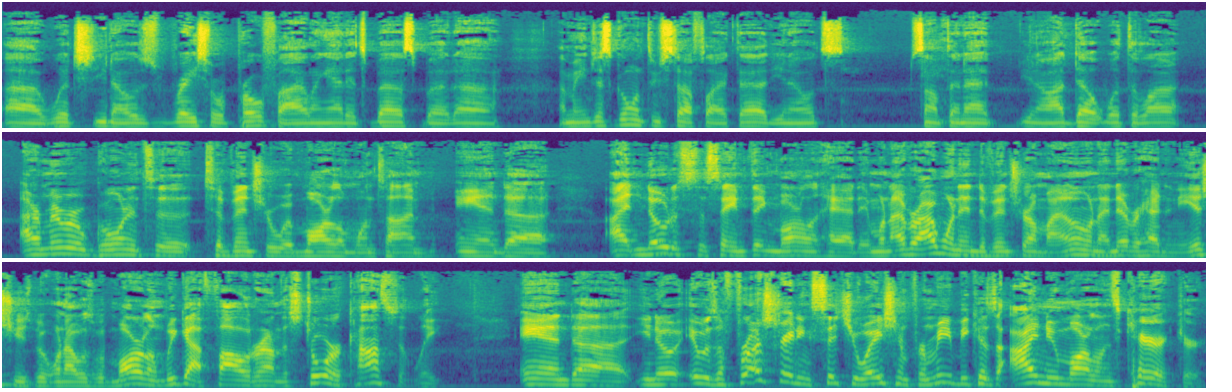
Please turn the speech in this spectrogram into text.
uh, which you know is racial profiling at its best. But uh, i mean just going through stuff like that you know it's something that you know i dealt with a lot. I remember going into to venture with marlon one time and uh, I noticed the same thing Marlon had. And whenever I went into venture on my own, I never had any issues. But when I was with Marlon, we got followed around the store constantly. And, uh, you know, it was a frustrating situation for me because I knew Marlon's character.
